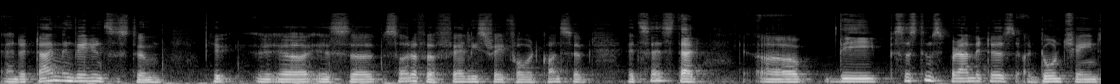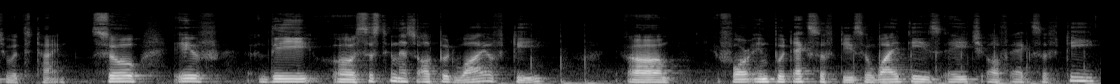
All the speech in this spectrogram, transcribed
And a time invariant system uh, is uh, sort of a fairly straightforward concept. It says that the system's parameters don't change with time. So if the uh, system has output y of t uh, for input x of t, so yt is h of x of t,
